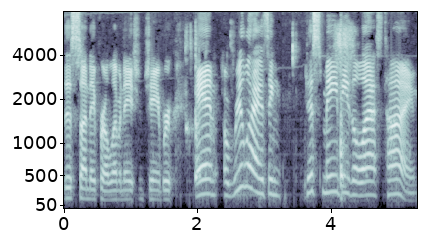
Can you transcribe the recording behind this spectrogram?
this Sunday for Elimination Chamber, and realizing this may be the last time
